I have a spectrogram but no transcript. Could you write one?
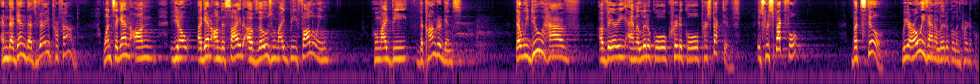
And again, that's very profound. Once again, on, you know, again, on the side of those who might be following, who might be the congregants, that we do have a very analytical, critical perspective. It's respectful, but still, we are always analytical and critical.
